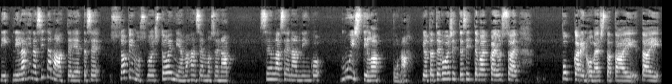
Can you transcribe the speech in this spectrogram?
Ni, niin lähinnä sitä mä ajattelin, että se sopimus voisi toimia vähän semmoisena sellaisena niin muistilappuna, jota te voisitte sitten vaikka jossain pukkarin ovesta tai, tai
